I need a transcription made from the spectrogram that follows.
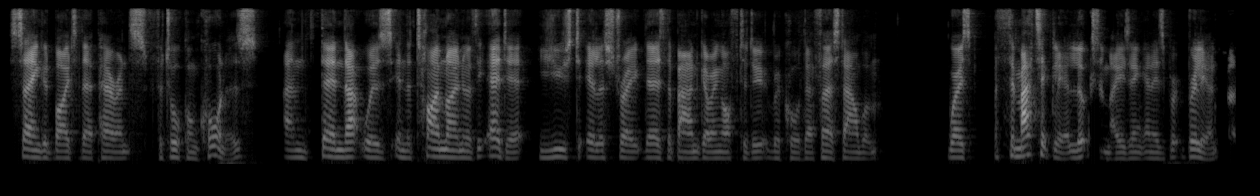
saying goodbye to their parents for Talk on Corners. And then that was in the timeline of the edit used to illustrate there's the band going off to do record their first album. Whereas thematically it looks amazing and is br- brilliant, but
